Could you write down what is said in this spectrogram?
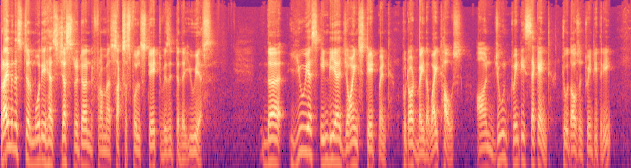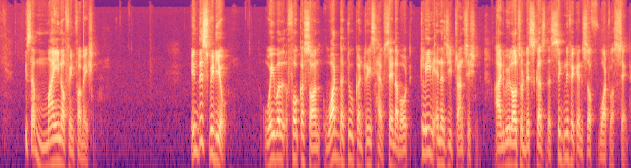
Prime Minister Modi has just returned from a successful state visit to the US. The US India joint statement put out by the White House on June 22, 2023 is a mine of information. In this video, we will focus on what the two countries have said about clean energy transition and we will also discuss the significance of what was said.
